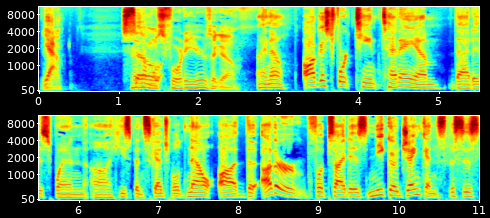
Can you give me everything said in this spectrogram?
Yeah. That's So almost 40 years ago. I know. August 14th, 10 a.m. That is when uh, he's been scheduled. Now, uh, the other flip side is Nikko Jenkins. This is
